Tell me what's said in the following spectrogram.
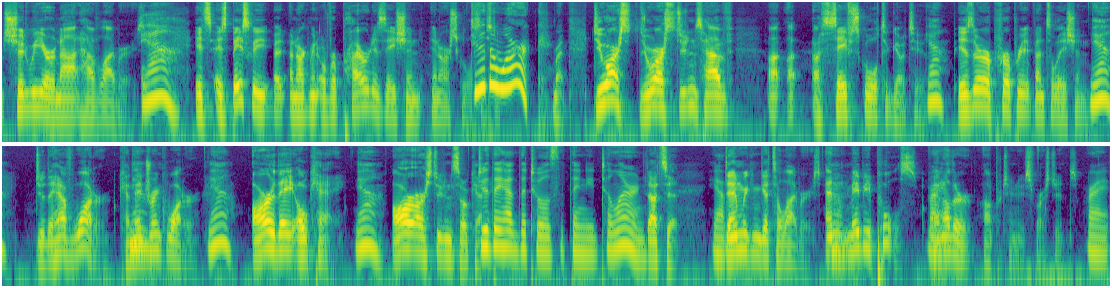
Should we or not have libraries? Yeah. It's, it's basically a- an argument over prioritization in our school Do system. the work. Right. Do our do our students have a, a, a safe school to go to? Yeah. Is there appropriate ventilation? Yeah. Do they have water? Can they drink water? Yeah. Are they okay? Yeah. Are our students okay? Do they have the tools that they need to learn? That's it. Yep. Then we can get to libraries and maybe pools Right. and other opportunities for our students. Right.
